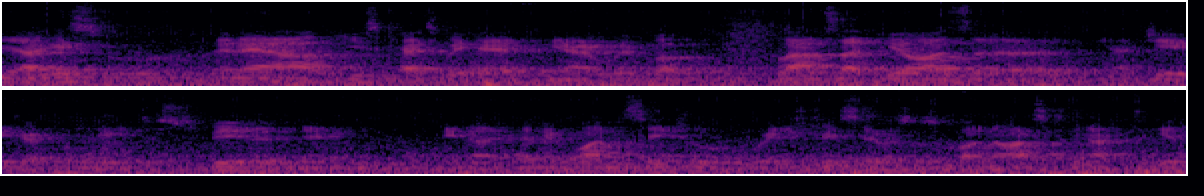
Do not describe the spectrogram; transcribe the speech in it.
Yeah, I guess in our use case, we have, you know, we've got Glance APIs that are, you know, geographically distributed and, you know, having one central registry service was quite nice, you know, to give,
